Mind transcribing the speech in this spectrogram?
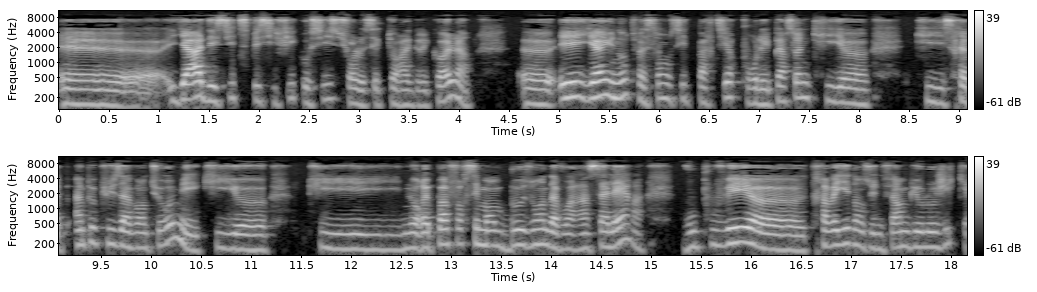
Il y a des sites spécifiques aussi sur le secteur agricole. Euh, et il y a une autre façon aussi de partir pour les personnes qui, euh, qui seraient un peu plus aventureux, mais qui, euh, qui n'auraient pas forcément besoin d'avoir un salaire. Vous pouvez travailler dans une ferme biologique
